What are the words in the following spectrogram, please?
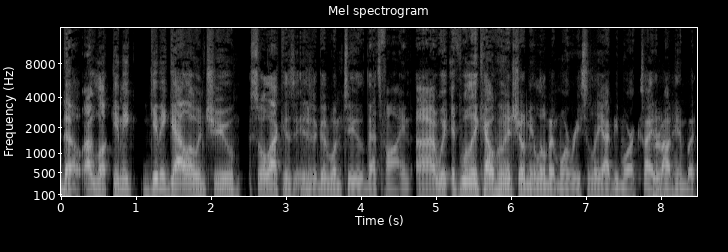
No, uh, look, give me give me Gallo and Choo. Solak is is yeah. a good one too. That's fine. Uh, if Willie Calhoun had showed me a little bit more recently, I'd be more excited sure. about him. But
